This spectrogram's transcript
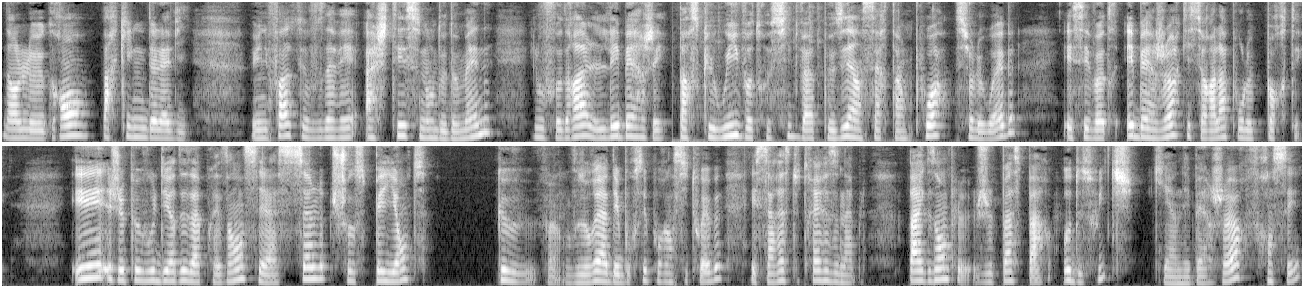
dans le grand parking de la vie. Une fois que vous avez acheté ce nom de domaine, il vous faudra l'héberger. Parce que oui, votre site va peser un certain poids sur le web, et c'est votre hébergeur qui sera là pour le porter. Et je peux vous le dire dès à présent, c'est la seule chose payante que vous aurez à débourser pour un site web, et ça reste très raisonnable. Par exemple, je passe par Switch, qui est un hébergeur français,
